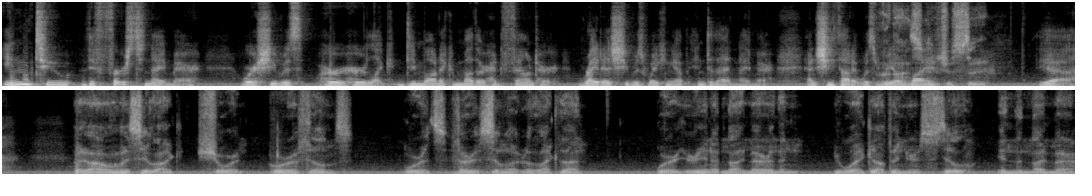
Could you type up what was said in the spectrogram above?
into the first nightmare where she was her her like demonic mother had found her right as she was waking up into that nightmare. And she thought it was oh, real That's life. interesting. Yeah I always see like short horror films where it's very similar to like that, where you're in a nightmare and then you wake up and you're still in the nightmare.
